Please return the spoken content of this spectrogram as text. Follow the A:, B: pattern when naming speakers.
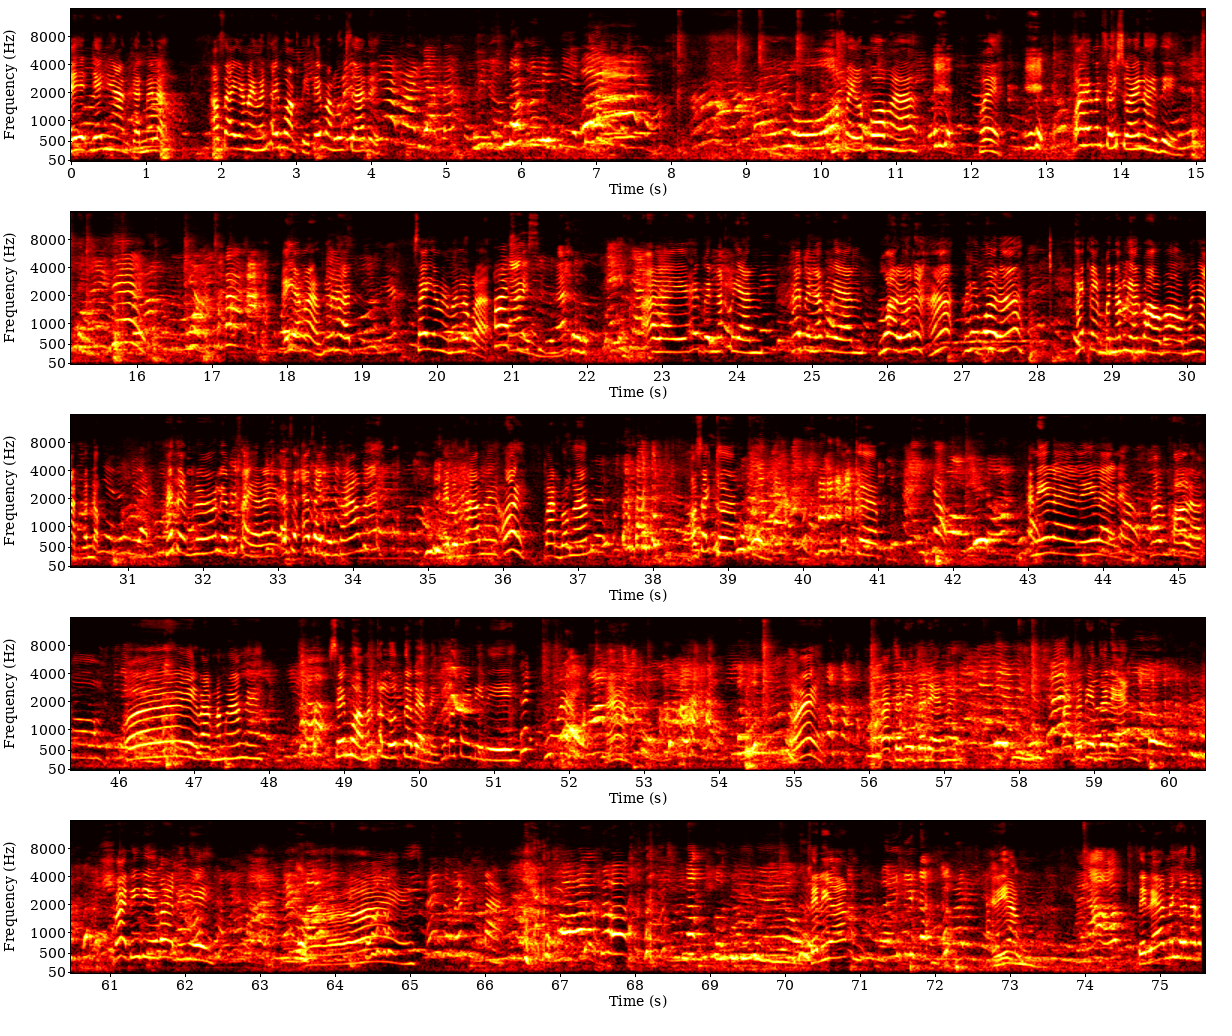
A: ย้ายงานกันไหมล่ะ เอาใส่ยังไงมันใส่หมวกสิใส่หมวกลูกเสือสิ
B: นกมันมีปีกด้วยเหรอไม่รู้
A: นกใส่กระโปรงอะเฮ้ยว่าให้มันสวยๆหน่อยสิไอ้ยังล่ะพี่พัดใส่ยังไงมันลูกอะ
B: ป้ายเสือ
A: อะไรให้เป็นนักเรียนให้เป็นนักเรียนมั่วแล้วเนี่ยฮะไม่ เป็นนักเรียนเบาเบามาหยาดกันดอก
B: เนี่ยนักเรียน
A: ให้แต่งเป็นนักเรียนไม่ใส่อะไรเอาใส่เอาใส่ถุงเท้าไหมใส่ถุงเท้าไหมโอ้ยบาดบ้องน้ำเอาใส่เกือบใส่เกือบอันนี้อะไรอันนี้อะไรเนี่ยข้าวคอเหรอโอ้ยบาดงามๆเนี่ยใส่หมวกมันก็ลดแต่แบบไหนที่ก็ใส่ดี
B: เฮ้ยพูดอะไร
A: ๆนะโอ้ยบาดจะดีจะแดนไหม บาดจะดีจะแดนบาดดีๆบาดดีๆโอ้ย
B: เฮ้ยทำไมปิดปากนักเรียน
A: เสร็จหรือยัง
B: เฮ้ย
A: เสร็จหรือยัง
B: แล้ว
A: เสร็จแล้วไม่ใช่นัก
